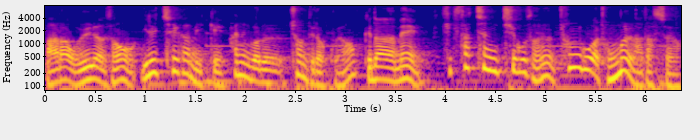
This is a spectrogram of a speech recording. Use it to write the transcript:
말아 올려서 일체감 있게 하는 거를 추천드렸고요. 그 다음에 14층 치고서는 천고가 정말 낮았어요.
